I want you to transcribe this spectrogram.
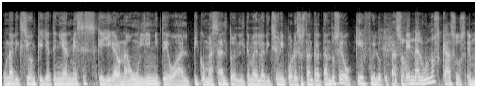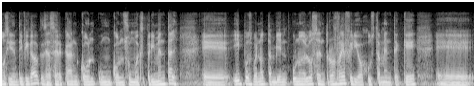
una adicción que ya tenían meses, que llegaron a un límite o al pico más alto en el tema de la adicción y por eso están tratándose o qué fue lo que pasó? En algunos casos hemos identificado que se acercan con un consumo experimental eh, y pues bueno, también uno de los centros refirió justamente que eh,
